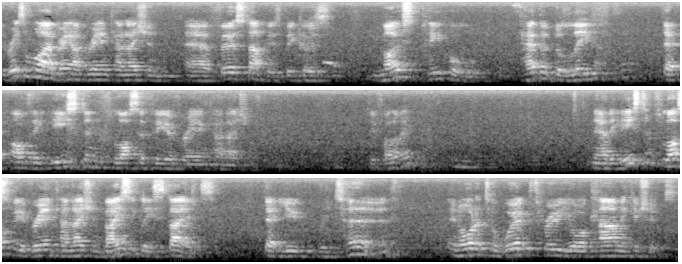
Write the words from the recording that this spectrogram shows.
The reason why I bring up reincarnation uh, first up is because most people have a belief that of the Eastern philosophy of reincarnation. Do you follow me? Now, the Eastern philosophy of reincarnation basically states that you return in order to work through your karmic issues.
